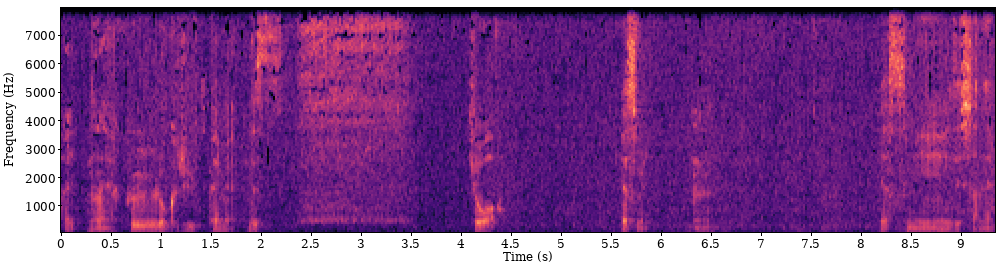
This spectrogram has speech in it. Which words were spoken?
はい、761回目です。今日は、休み。うん。休みでしたね。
